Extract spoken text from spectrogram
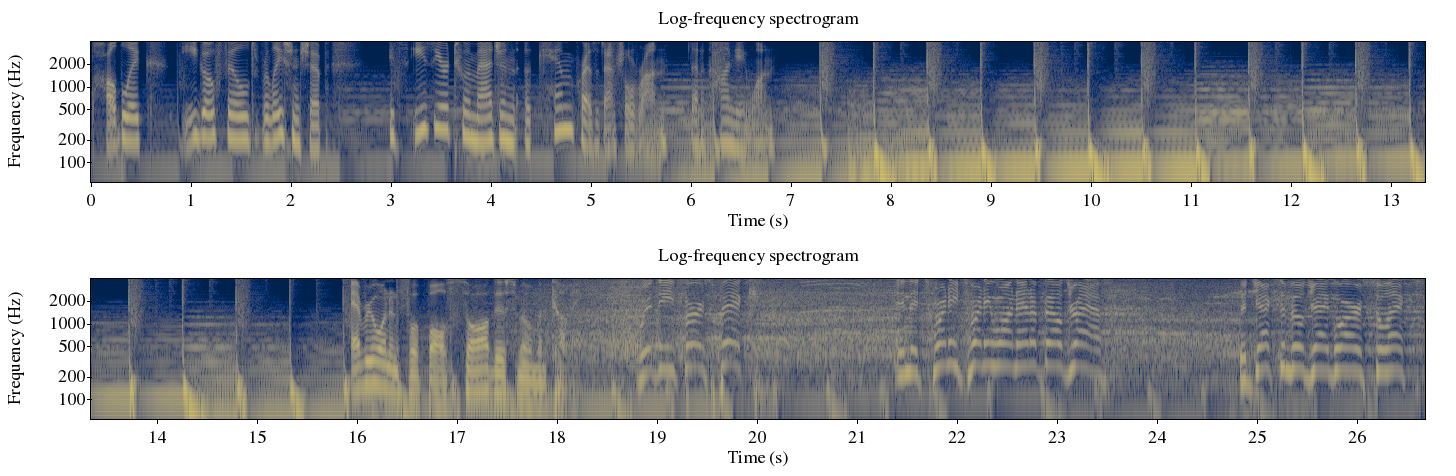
public, ego filled relationship, it's easier to imagine a Kim presidential run than a Kanye one. Everyone in football saw this moment coming. With the first pick in the 2021 NFL Draft, the Jacksonville Jaguars select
